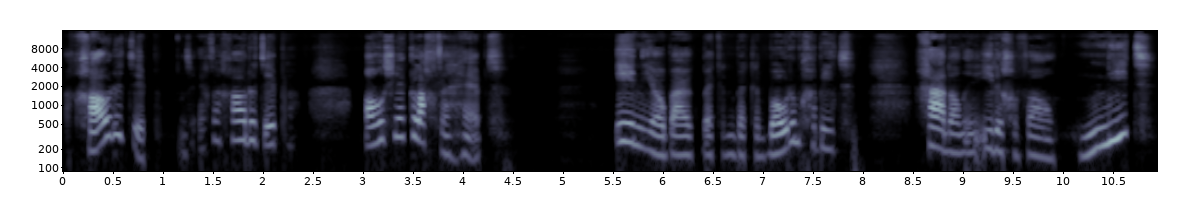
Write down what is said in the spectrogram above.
gouden tip, dat is echt een gouden tip. Als je klachten hebt in jouw buik, bekken, bekkenbodemgebied, ga dan in ieder geval niet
